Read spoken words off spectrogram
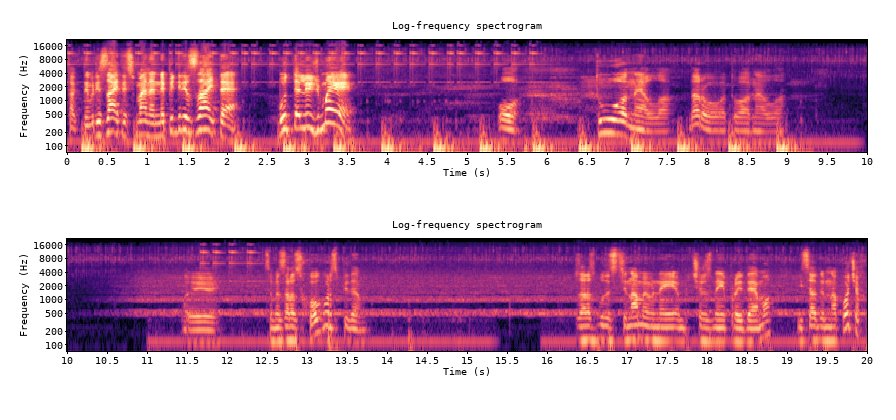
Так, не врізайтесь в мене, не підрізайте! Будьте людьми! О! Туонелла. Здорово, Туонелла. Ой-ой. Це ми зараз в Хогвартс підемо? Зараз буде стіна, ми в неї, через неї пройдемо і сядемо на почах.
